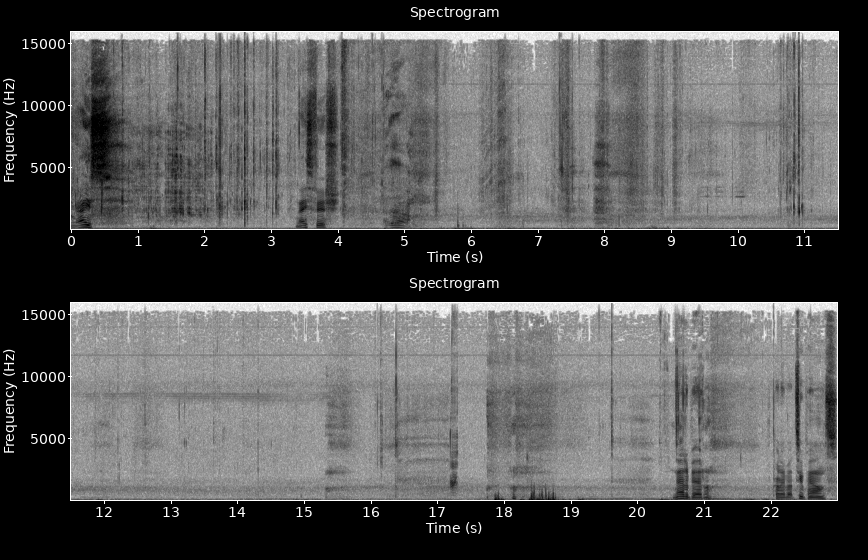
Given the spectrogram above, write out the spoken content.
Nice. Nice fish. Ugh. Not a bad one. Probably about two pounds.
